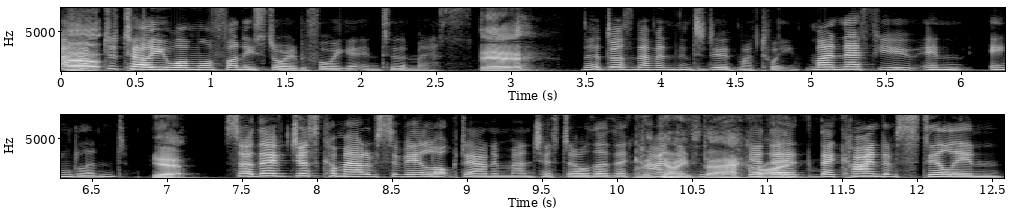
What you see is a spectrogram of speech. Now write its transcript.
I have uh, to tell you one more funny story before we get into the mess. Yeah, That doesn't have anything to do with my tween. My nephew in England. yeah. So they've just come out of severe lockdown in Manchester, although they're They're kind going of back, yeah, right? they're, they're kind of still in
